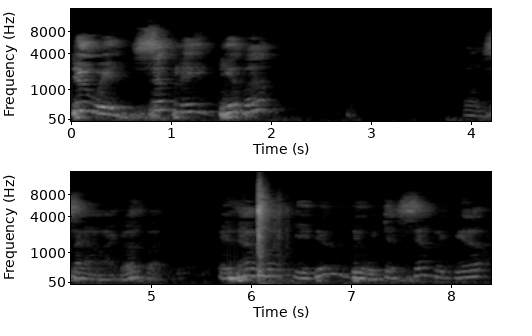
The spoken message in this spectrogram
Do we simply give up? Don't sound like us, but is that what you do? Do we just simply give up?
